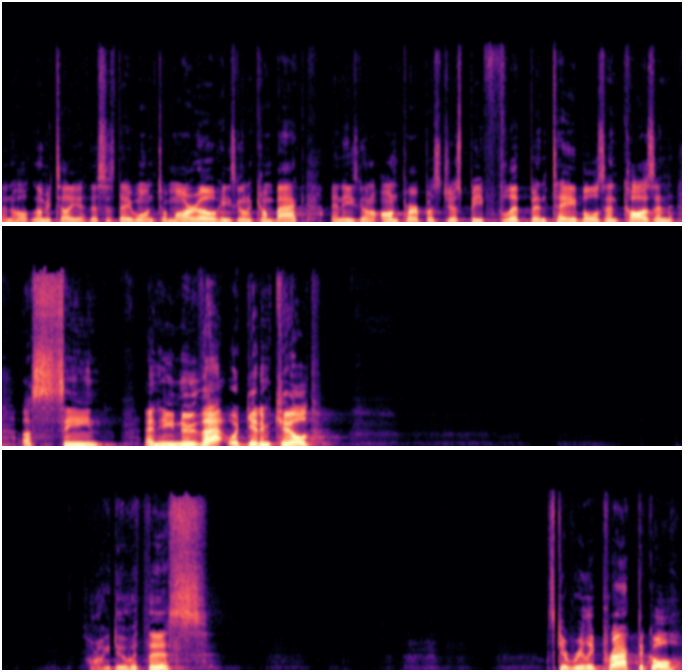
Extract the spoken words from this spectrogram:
And let me tell you, this is day one. Tomorrow, he's going to come back and he's going to, on purpose, just be flipping tables and causing a scene. And he knew that would get him killed. What do we do with this? Let's get really practical.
